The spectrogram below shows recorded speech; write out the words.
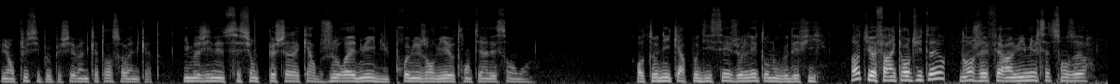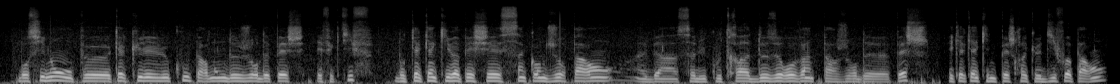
Et en plus, il peut pêcher 24 heures sur 24. Imaginez une session de pêche à la carpe jour et nuit du 1er janvier au 31 décembre. Anthony Carpodyssée, je l'ai ton nouveau défi. Ah, tu vas faire un 48 heures? Non, je vais faire un 8700 heures. Bon, sinon, on peut calculer le coût par nombre de jours de pêche effectifs. Donc quelqu'un qui va pêcher 50 jours par an, eh ça lui coûtera 2,20€ par jour de pêche. Et quelqu'un qui ne pêchera que 10 fois par an,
